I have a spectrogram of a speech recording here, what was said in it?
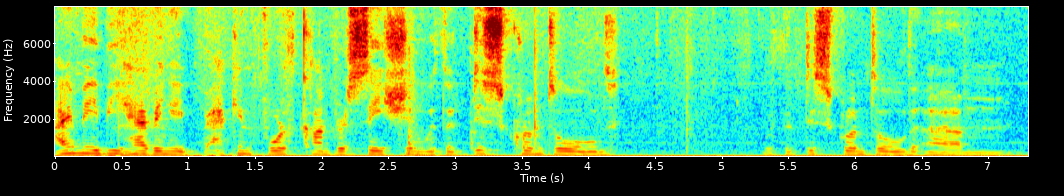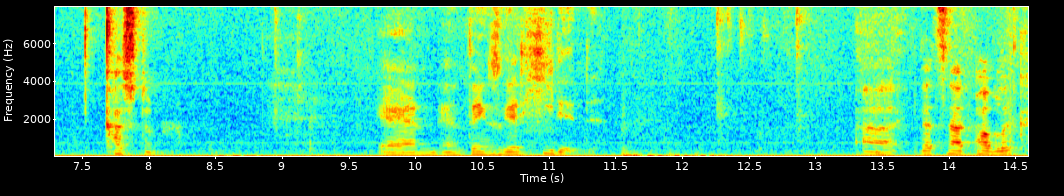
I may be having a back and forth conversation with a disgruntled with a disgruntled um, customer and, and things get heated. Uh, that's not public.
